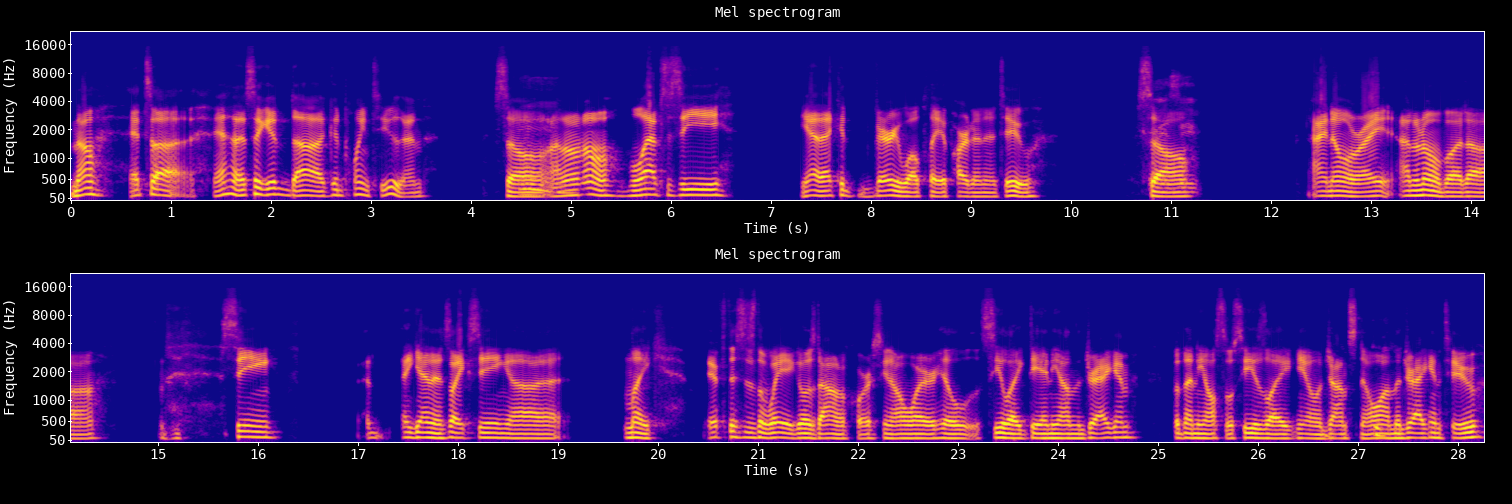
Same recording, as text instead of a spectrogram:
no, it's uh, yeah, that's a good uh, good point too. Then, so Mm. I don't know. We'll have to see. Yeah, that could very well play a part in it too. So Crazy. I know, right? I don't know, but uh seeing again, it's like seeing uh like if this is the way it goes down, of course, you know, where he'll see like Dany on the dragon, but then he also sees like, you know, Jon Snow on the dragon too.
